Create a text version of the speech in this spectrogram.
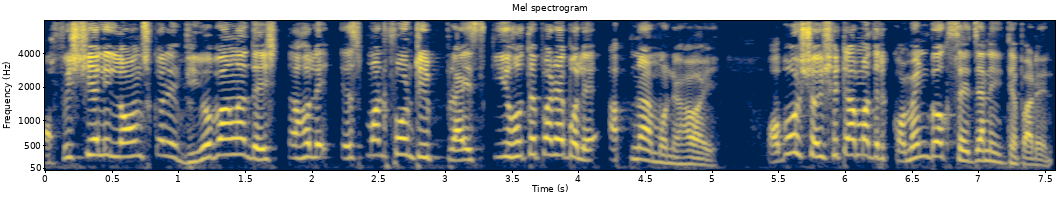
অফিসিয়ালি লঞ্চ করে ভিভো বাংলাদেশ, তাহলে স্মার্টফোনটির প্রাইস কি হতে পারে বলে আপনার মনে হয়? অবশ্যই সেটা আমাদের কমেন্ট বক্সে জানিয়ে দিতে পারেন।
